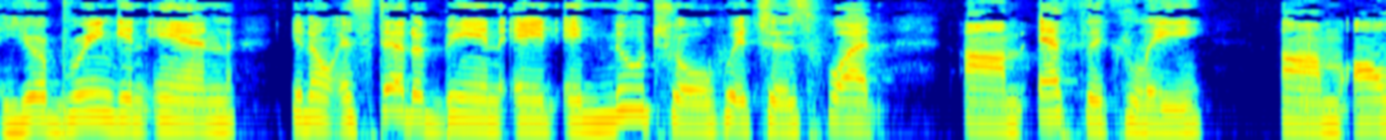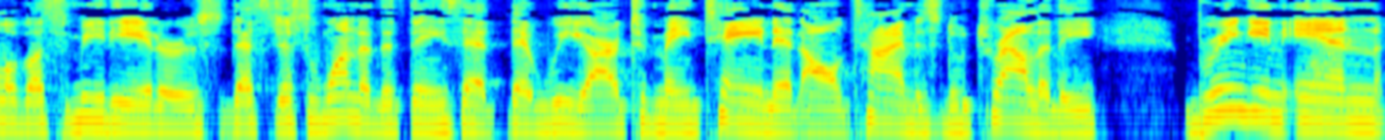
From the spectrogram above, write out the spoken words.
you're bringing in, you know, instead of being a, a neutral, which is what, um, ethically, um, all of us mediators, that's just one of the things that, that we are to maintain at all times is neutrality. Bringing in,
